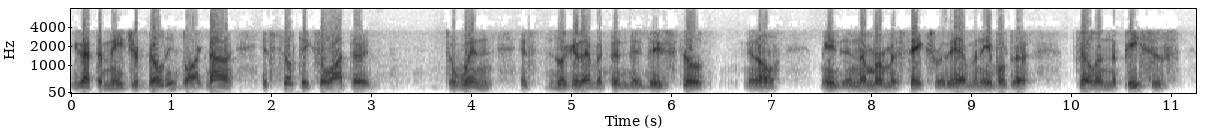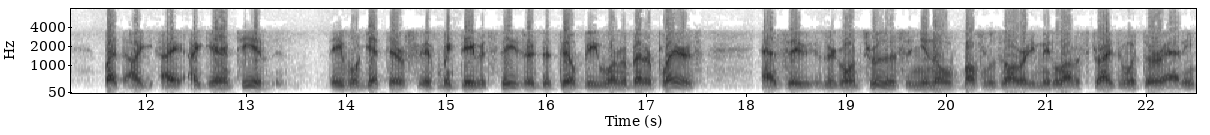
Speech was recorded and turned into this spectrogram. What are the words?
you got the major building block. Now it still takes a lot to to win. It's look at Edmonton; they, they've still you know made a number of mistakes where they haven't been able to fill in the pieces. But I I, I guarantee you, they will get there if, if McDavid stays there. That they'll be one of the better players as they they're going through this. And you know, Buffalo's already made a lot of strides in what they're adding,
